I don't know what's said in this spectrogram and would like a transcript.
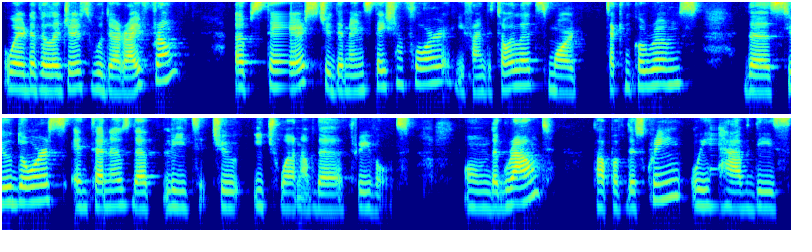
where the villagers would arrive from Upstairs to the main station floor, you find the toilets, more technical rooms, the seal doors and tunnels that lead to each one of the three vaults. On the ground, top of the screen, we have this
